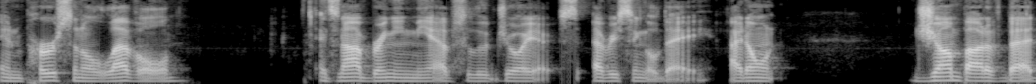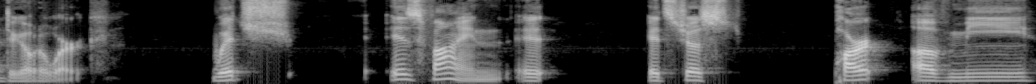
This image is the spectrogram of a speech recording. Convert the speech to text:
and personal level, it's not bringing me absolute joy every single day. I don't jump out of bed to go to work, which is fine. It it's just part of me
